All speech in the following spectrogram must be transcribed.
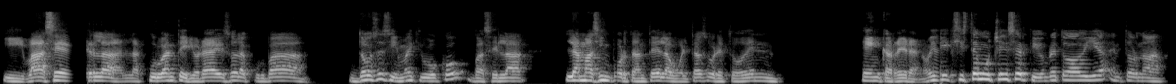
y va a ser la, la curva anterior a eso, la curva 12, si no me equivoco, va a ser la, la más importante de la vuelta, sobre todo en, en carrera, ¿no? Y existe mucha incertidumbre todavía en torno a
